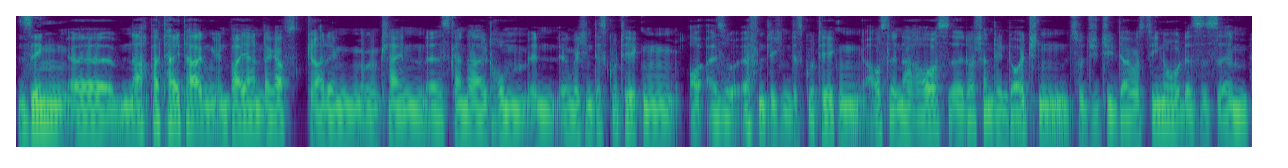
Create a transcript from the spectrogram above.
singen äh, nach Parteitagen in Bayern. Da gab es gerade einen, einen, kleinen äh, Skandal drum in irgendwelchen Diskotheken, also öffentlichen Diskotheken, Ausländer raus, äh, Deutschland den Deutschen zu Gigi D'Agostino. Das ist ähm,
